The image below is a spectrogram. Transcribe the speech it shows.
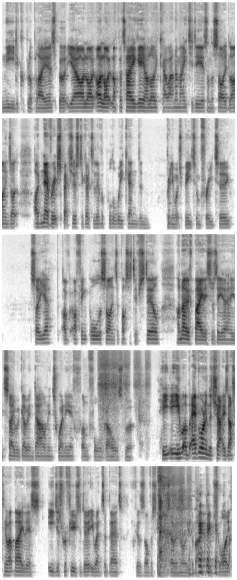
Need a couple of players, but yeah, I like I like Lopetegui. I like how animated he is on the sidelines. I I'd never expected us to go to Liverpool the weekend and pretty much beat them three two. So yeah, I, I, think all the signs are positive still. I know if Bayliss was here, he'd say we're going down in twentieth on four goals, but he, he everyone in the chat is asking about Bayliss. He just refused to do it. He went to bed because obviously he was so annoyed about Gibbs White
